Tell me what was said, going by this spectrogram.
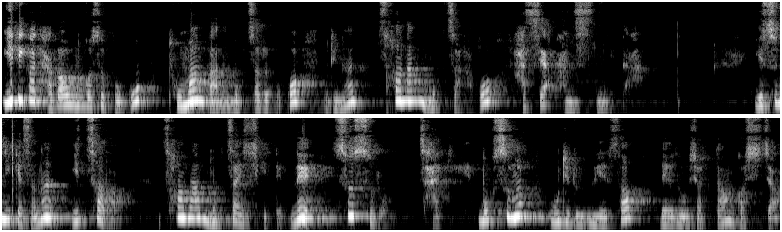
이리가 다가오는 것을 보고 도망가는 목자를 보고 우리는 선한 목자라고 하지 않습니다. 예수님께서는 이처럼 선한 목자이시기 때문에 스스로 자기의 목숨을 우리를 위해서 내놓으셨던 것이죠.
